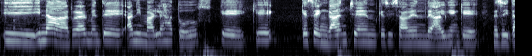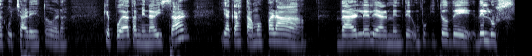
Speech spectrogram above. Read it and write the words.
Y, nada, realmente animarles a todos que, que, que se enganchen, que si saben de alguien que necesita escuchar esto, ¿verdad? Que pueda también avisar y acá estamos para darle realmente un poquito de, luz.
